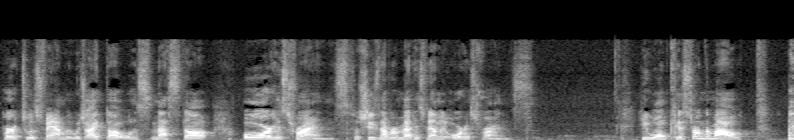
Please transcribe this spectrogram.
her to his family which i thought was messed up or his friends. So she's never met his family or his friends. He won't kiss her on the mouth.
